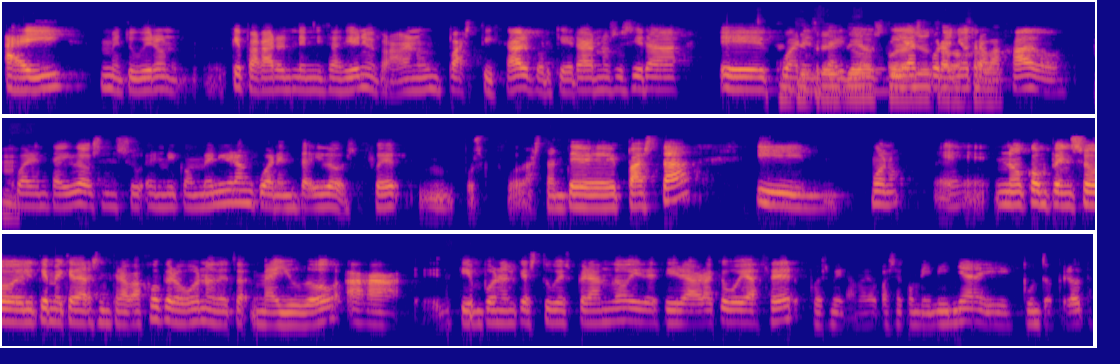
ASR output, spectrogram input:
ahí me tuvieron que pagar indemnización y me pagaron un pastizal, porque era, no sé si era 42 eh, días por, año, trabajado. 42, mm. en, su, en mi convenio eran 42. Fue, pues, fue bastante pasta y bueno, eh, no compensó el que me quedara sin trabajo, pero bueno, me ayudó a el tiempo en el que estuve esperando y decir, ahora qué voy a hacer, pues mira, me lo pasé con mi niña y punto pelota,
